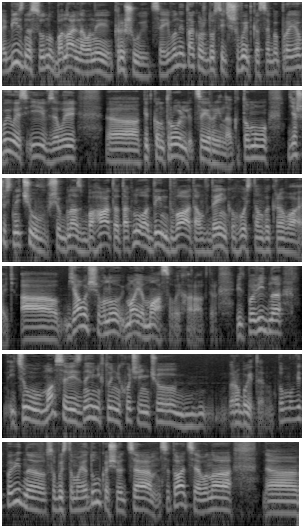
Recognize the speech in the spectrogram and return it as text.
бізнесу. Ну, банально вони кришуються. І вони також досить швидко себе проявились і взяли е, під контроль цей ринок. Тому я щось не чув, щоб в нас багато так, ну один-два там в день когось там викривають. А явище воно має масовий характер. Відповідно, і цю масовість з нею ніхто не хоче нічого робити. Тому, відповідно, особиста моя думка, що ця ситуація вона е,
